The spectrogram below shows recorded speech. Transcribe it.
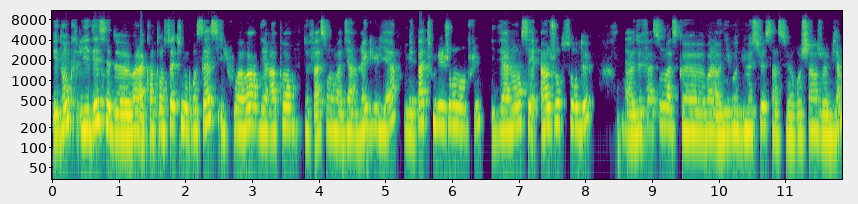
Et donc, l'idée, c'est de, voilà, quand on souhaite une grossesse, il faut avoir des rapports de façon, on va dire, régulière, mais pas tous les jours non plus. Idéalement, c'est un jour sur deux, euh, de façon à ce que, voilà, au niveau de monsieur, ça se recharge bien.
